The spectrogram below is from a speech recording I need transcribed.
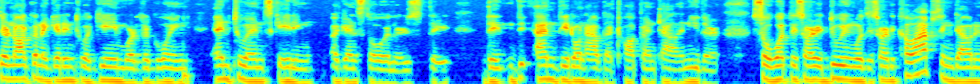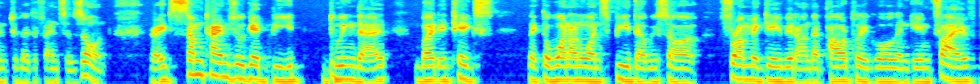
they're not going to get into a game where they're going end to end skating against the Oilers. They, they, they and they don't have that top end talent either. So what they started doing was they started collapsing down into the defensive zone right? Sometimes you'll get beat doing that but it takes like the one-on-one speed that we saw from McDavid on that power play goal in game 5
